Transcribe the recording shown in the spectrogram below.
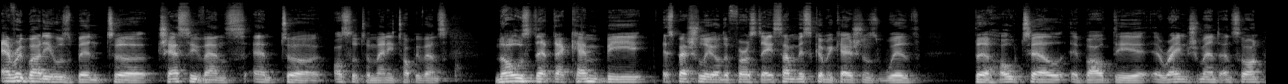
everybody who's been to chess events and to also to many top events knows that there can be, especially on the first day, some miscommunications with the hotel about the arrangement and so on.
